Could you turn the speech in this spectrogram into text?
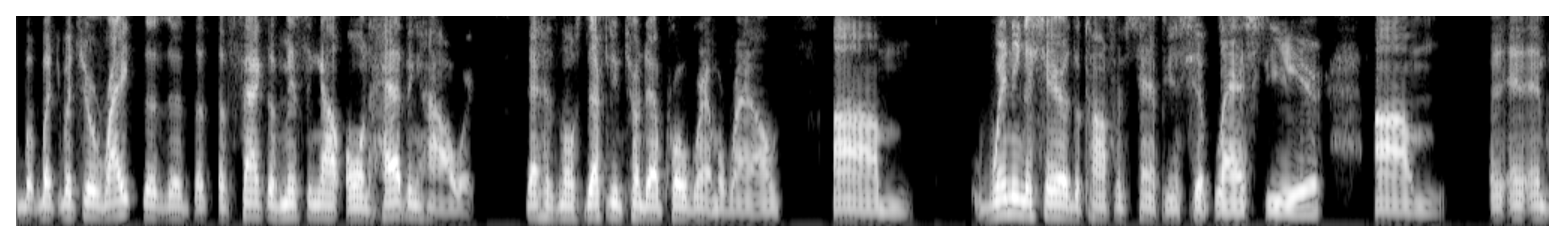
but but but you're right. The, the the the fact of missing out on having Howard that has most definitely turned that program around. Um, winning a share of the conference championship last year. Um, and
